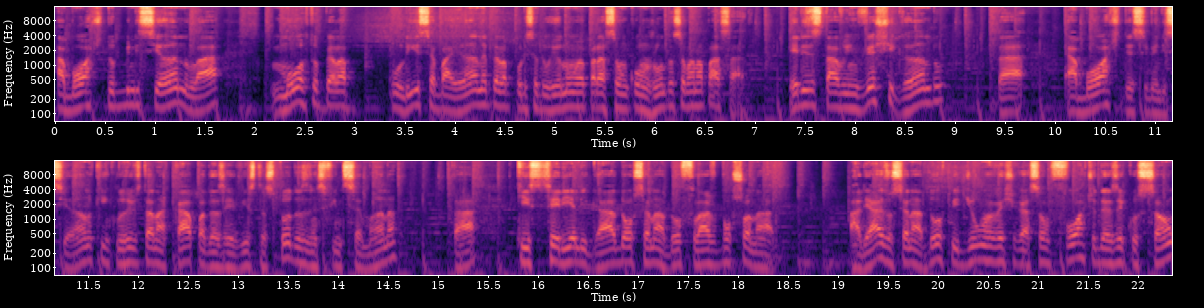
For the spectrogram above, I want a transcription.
a morte do miliciano lá morto pela polícia baiana e pela polícia do Rio numa operação conjunta semana passada. Eles estavam investigando tá, a morte desse miliciano, que inclusive está na capa das revistas todas nesse fim de semana, tá, que seria ligado ao senador Flávio Bolsonaro. Aliás, o senador pediu uma investigação forte da execução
